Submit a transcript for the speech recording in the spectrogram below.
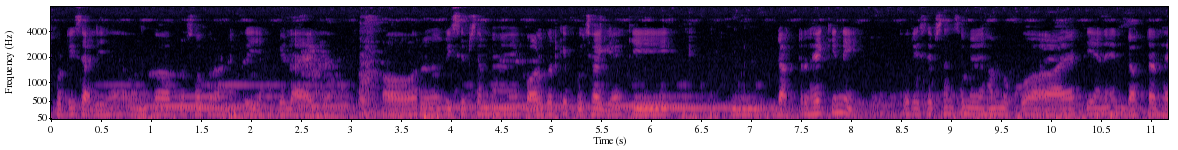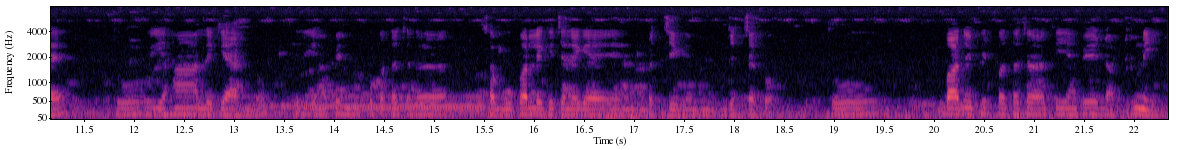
छोटी साली है उनका प्रसव कराने के लिए यहाँ पे लाया गया। और रिसेप्शन में कॉल करके पूछा गया कि "हम्म, डॉक्टर है कि नहीं? तो रिसेप्शन से मेरे हम लोग को आया कि यानी डॉक्टर है। तो यहाँ लेके आए हम लोग। फिर यहाँ पे हम लोग को पता चला सब ऊपर लेके चले गए बच्चे के जच्चा को। तो बाद में फिर पता चला कि यहाँ पे डॉक्टर नहीं है।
